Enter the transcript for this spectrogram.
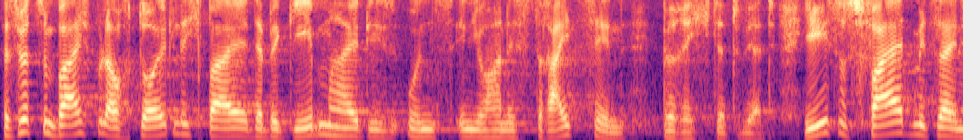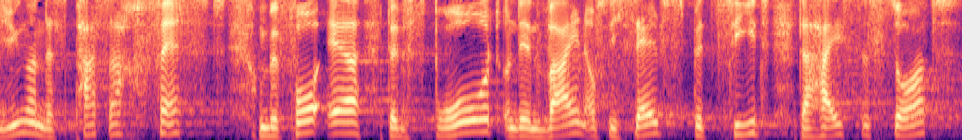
Das wird zum Beispiel auch deutlich bei der Begebenheit, die uns in Johannes 13 berichtet wird. Jesus feiert mit seinen Jüngern das Passachfest und bevor er das Brot und den Wein auf sich selbst bezieht, da heißt es dort,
